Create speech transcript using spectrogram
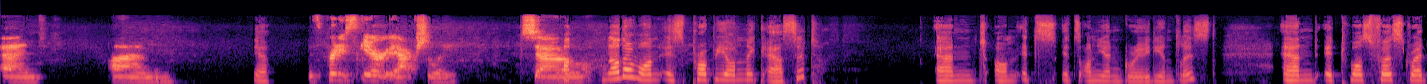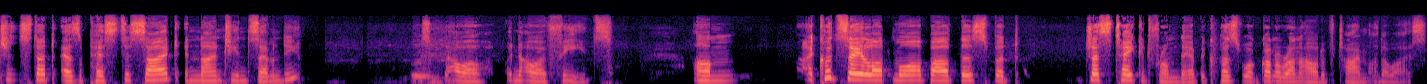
And um, Yeah. it's pretty scary actually. So Another one is propionic acid, and um, it's it's on your ingredient list, and it was first registered as a pesticide in 1970 mm, in our in our feeds. Um, I could say a lot more about this, but just take it from there because we're gonna run out of time otherwise.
